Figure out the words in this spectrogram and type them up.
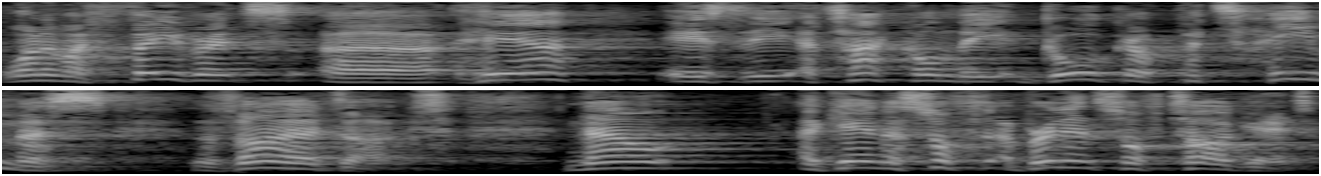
one of my favourites uh, here is the attack on the Gorgopotamos viaduct. Now, again, a, soft, a brilliant soft target.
